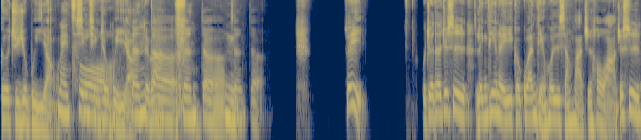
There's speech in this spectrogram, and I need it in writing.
格局就不一样了，没错，心情就不一样，对吧？真的，真的。所以我觉得，就是聆听了一个观点或者想法之后啊，就是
